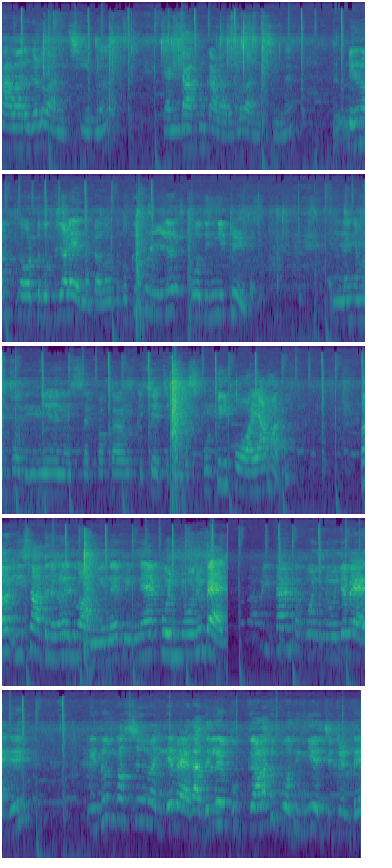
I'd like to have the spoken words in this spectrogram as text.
കളറുകൾ വാങ്ങിച്ചിരുന്നു. രണ്ടാൾക്കും കളറുകൾ വാങ്ങിച്ചിരുന്നു. പിന്നെ നോട്ട് ബുക്കുകളായിരുന്നു കേട്ടോ നോട്ട് ബുക്ക് ഫുള്ള് പൊതിഞ്ഞിട്ടുണ്ട്. എല്ലാം നമ്മൾ പൊതിഞ്ഞ് നെസപ്പൊക്കെ ഒട്ടിച്ച് വെച്ചിട്ടുണ്ട്. സ്കൂൾക്ക് ഇനി പോയാൽ മതി. അപ്പൊ ഈ സാധനങ്ങൾ ഇന്ന് വാങ്ങിയത് പിന്നെ പൊന്നൂനും ബാഗ് അപ്പൊ ഇതാണ് പൊന്നൂന്റെ ബാഗ് ഇതും കുറച്ച് വലിയ ബാഗ് അതിൽ ബുക്കുകളൊക്കെ പൊതിഞ്ഞ് വെച്ചിട്ടുണ്ട്.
